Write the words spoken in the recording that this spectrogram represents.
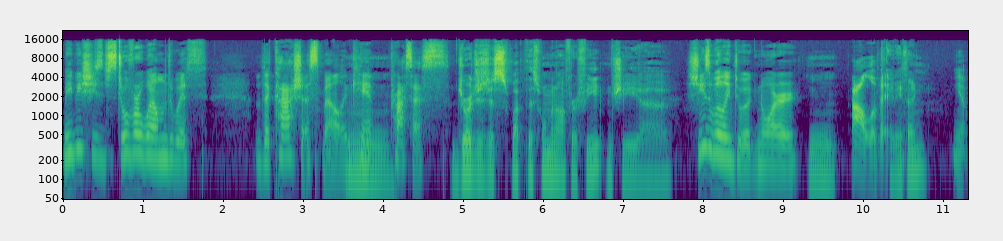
maybe she's just overwhelmed with the kasha smell and can't hmm. process George has just swept this woman off her feet, and she uh, she's willing to ignore hmm. all of it. anything. Yep.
